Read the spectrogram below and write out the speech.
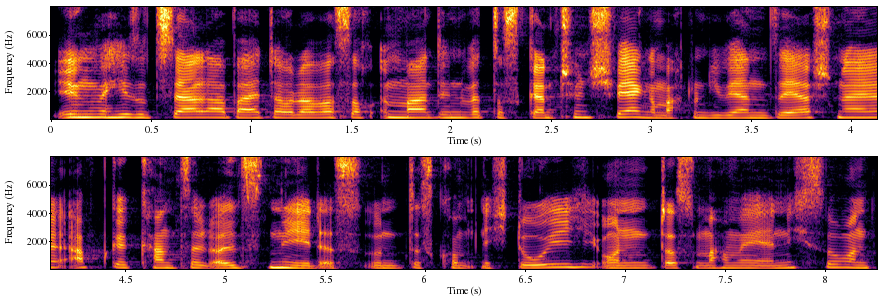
irgendwelche Sozialarbeiter oder was auch immer, denen wird das ganz schön schwer gemacht und die werden sehr schnell abgekanzelt als nee, das und das kommt nicht durch und das machen wir ja nicht so und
